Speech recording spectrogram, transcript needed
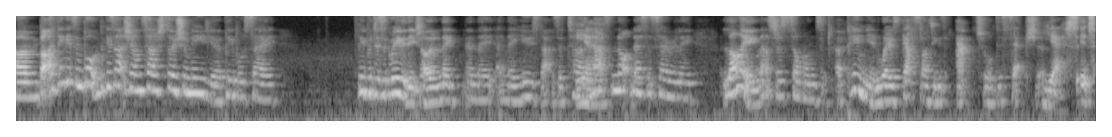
Um, but I think it's important because actually on social media, people say people disagree with each other and they and they and they use that as a term. Yeah. that's not necessarily lying. That's just someone's opinion. Whereas gaslighting is actual deception. Yes, it's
